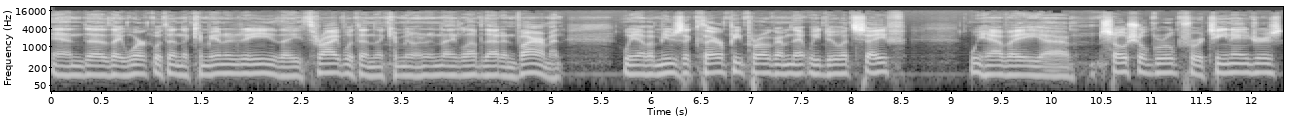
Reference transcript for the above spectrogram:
And uh, they work within the community, they thrive within the community, and they love that environment. We have a music therapy program that we do at SAFE. We have a uh, social group for teenagers.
